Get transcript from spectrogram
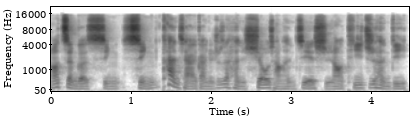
然后整个形形看起来感觉就是很修长、很结实，然后体脂很低，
